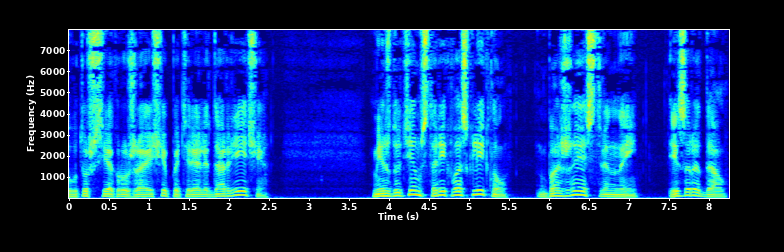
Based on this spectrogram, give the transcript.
Тут уж все окружающие потеряли дар речи. Между тем старик воскликнул «Божественный!» и зарыдал.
